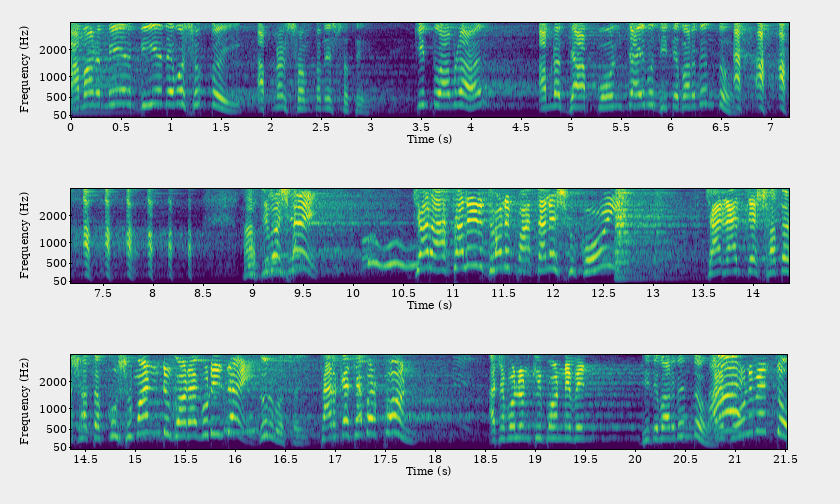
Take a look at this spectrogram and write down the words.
আমার মেয়ের বিয়ে দেব সত্যই আপনার সন্তানের সাথে। কিন্তু আমরা আমরা যা পণ চাইব দিতে পারবেন তো? যার আতালের ধনে পাতালে শুকোই যার রাজ্যে শত শত কুসুমান্ডু গড়াগড়ি যায় দূর মশাই তার কাছে আবার পণ। আচ্ছা বলুন কি পণ নেবেন? দিতে পারবেন তো? আরে বলবেন তো?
